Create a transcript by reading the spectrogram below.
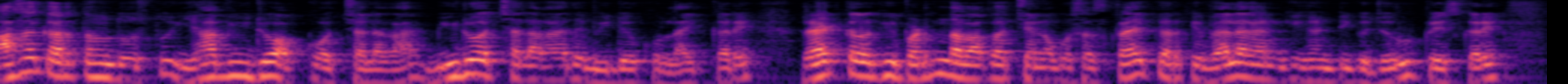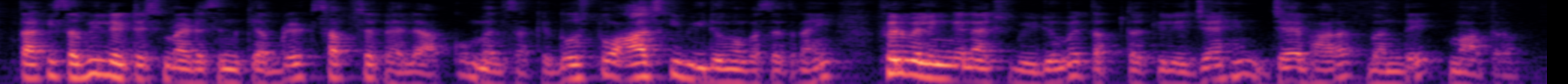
आशा करता हूँ दोस्तों, यह वीडियो आपको अच्छा लगा है। वीडियो अच्छा लगा है तो वीडियो को लाइक करें रेड कलर की बटन दबाकर चैनल को सब्सक्राइब करके वेल आइकन की घंटी को ज़रूर प्रेस करें, ताकि सभी लेटेस्ट मेडिसिन की अपडेट सबसे पहले आपको मिल सके। दोस्तों, आज की वीडियो में बस इतना ही। फिर मिलेंगे नेक्स्ट वीडियो में, तब तक के लिए जय हिंद, जय भारत, वंदे मातरम।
